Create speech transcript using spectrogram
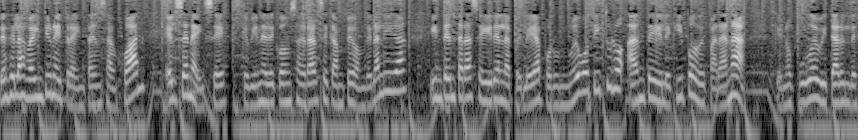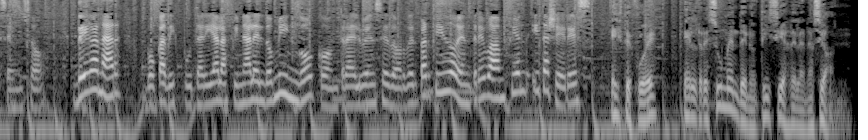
Desde las 21 y 30 en San Juan, el Ceneice, que viene de consagrarse campeón de la liga, intentará seguir en la pelea por un nuevo título ante el equipo de Paraná, que no pudo evitar el descenso. De ganar, Boca disputaría la final el domingo contra el vencedor del partido entre Banfield y Talleres. Este fue el resumen de Noticias de la Nación.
